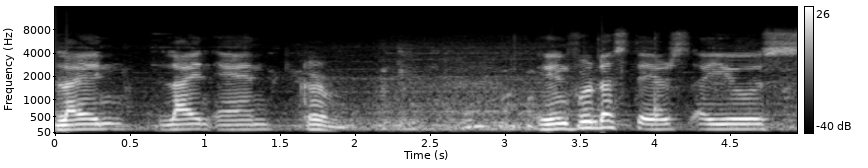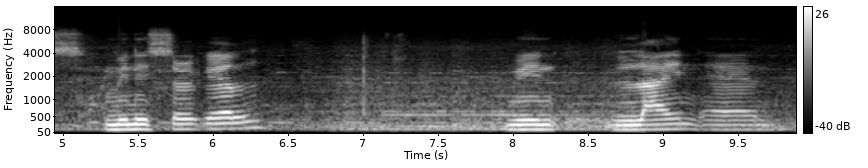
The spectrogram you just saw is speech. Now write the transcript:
line line and curve. And for the stairs I use mini circle min line and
